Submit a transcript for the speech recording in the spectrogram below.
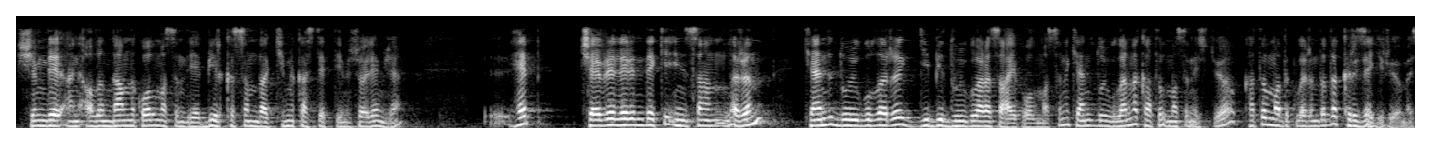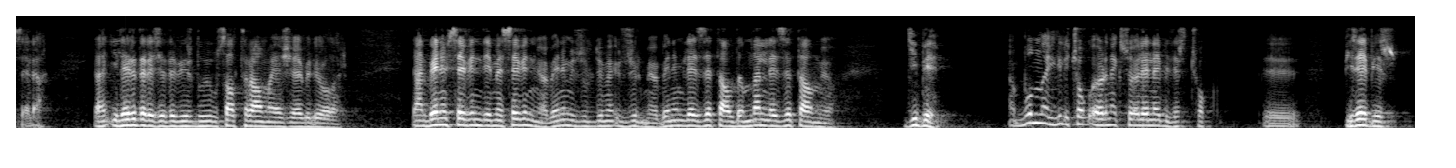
şimdi hani alındanlık olmasın diye bir kısımda kimi kastettiğimi söylemeyeceğim. Hep çevrelerindeki insanların kendi duyguları gibi duygulara sahip olmasını, kendi duygularına katılmasını istiyor. Katılmadıklarında da krize giriyor mesela. Yani ileri derecede bir duygusal travma yaşayabiliyorlar. Yani benim sevindiğime sevinmiyor, benim üzüldüğüme üzülmüyor, benim lezzet aldığımdan lezzet almıyor gibi. Bununla ilgili çok örnek söylenebilir. Çok e, birebir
